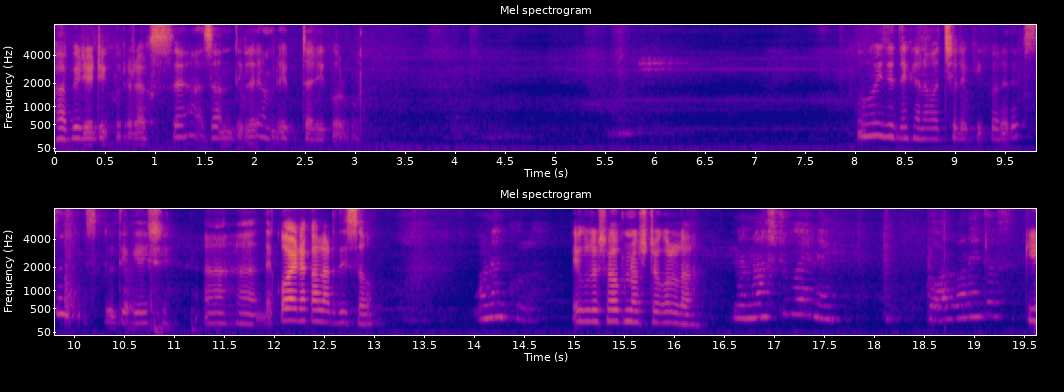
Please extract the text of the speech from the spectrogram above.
ভাবি রেডি করে রাখছে। আজান দিলে আমরা ইফতারি করব। ওই যে দেখেন আমার ছেলে কি করে দেখছেন? স্কুল থেকে এসে হ্যাঁ দেখ কয়টা কালার দিছ? এগুলো সব নষ্ট করলা? নষ্ট করে কি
